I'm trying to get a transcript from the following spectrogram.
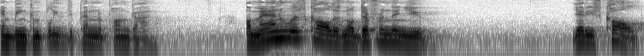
and being completely dependent upon God. A man who is called is no different than you. Yet he's called,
